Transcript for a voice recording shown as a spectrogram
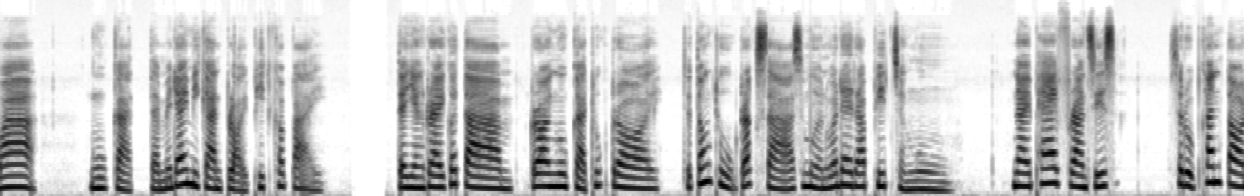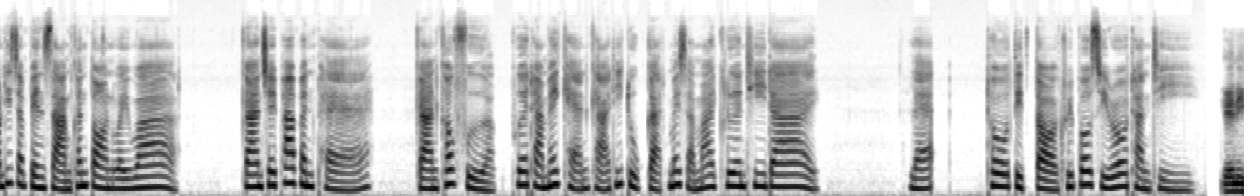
ว่า งูกัดแต่ไม่ได้มีการปล่อยพิษเข้าไป แต่อย่างไรก็ตาม รอยงูกัดทุกรอย จะต้องถูกรักษาเสมือนว่าได้รับพิษจากงู นายแพทย์ฟรานซิส สรุปขั้นตอนที่จำเป็น 3 ขั้นตอนไว้ว่า การใช้ผ้าพันแผล การเข้าเฝือก พื่อทำให้แขนขาที่ถูกกัดไม่สามารถเคลื่อนที่ได้ และโทรติดต่อ Triple Zero ทันที Any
